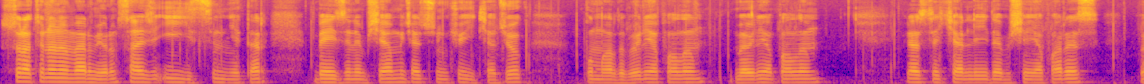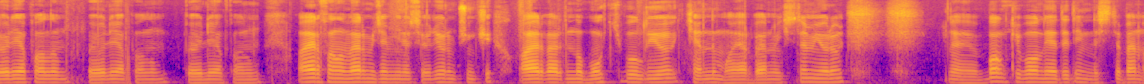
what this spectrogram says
Suratına önem vermiyorum. Sadece iyi gitsin yeter. Benzine bir şey yapmayacağız çünkü ihtiyacı yok. Bunlar da böyle yapalım. Böyle yapalım. Biraz tekerleği de bir şey yaparız. Böyle yapalım, böyle yapalım, böyle yapalım. Ayar falan vermeyeceğim yine söylüyorum çünkü ayar verdiğimde bok gibi oluyor. Kendim ayar vermek istemiyorum. Ee, bok gibi oluyor dediğimde işte ben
